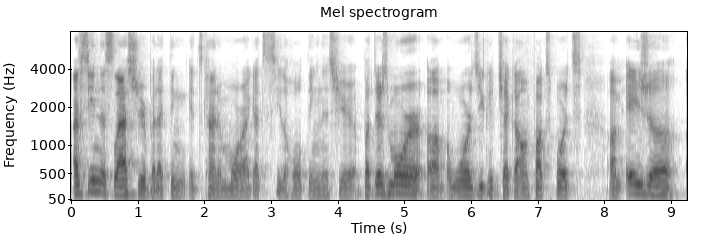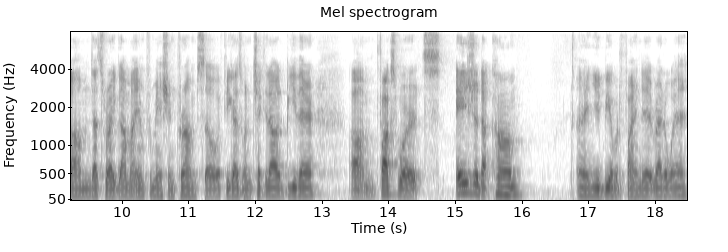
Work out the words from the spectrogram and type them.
i've seen this last year but i think it's kind of more i got to see the whole thing this year. But there's more um, awards you could check out on fox sports um, Asia. Um, that's where I got my information from. So if you guys want to check it out, it'd be there. Um, FoxSportsAsia.com, and you'd be able to find it right away.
